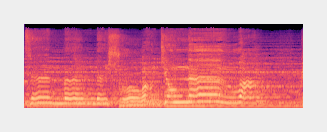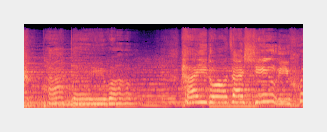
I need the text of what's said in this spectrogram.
怎么能说忘就能忘？还躲在心里回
